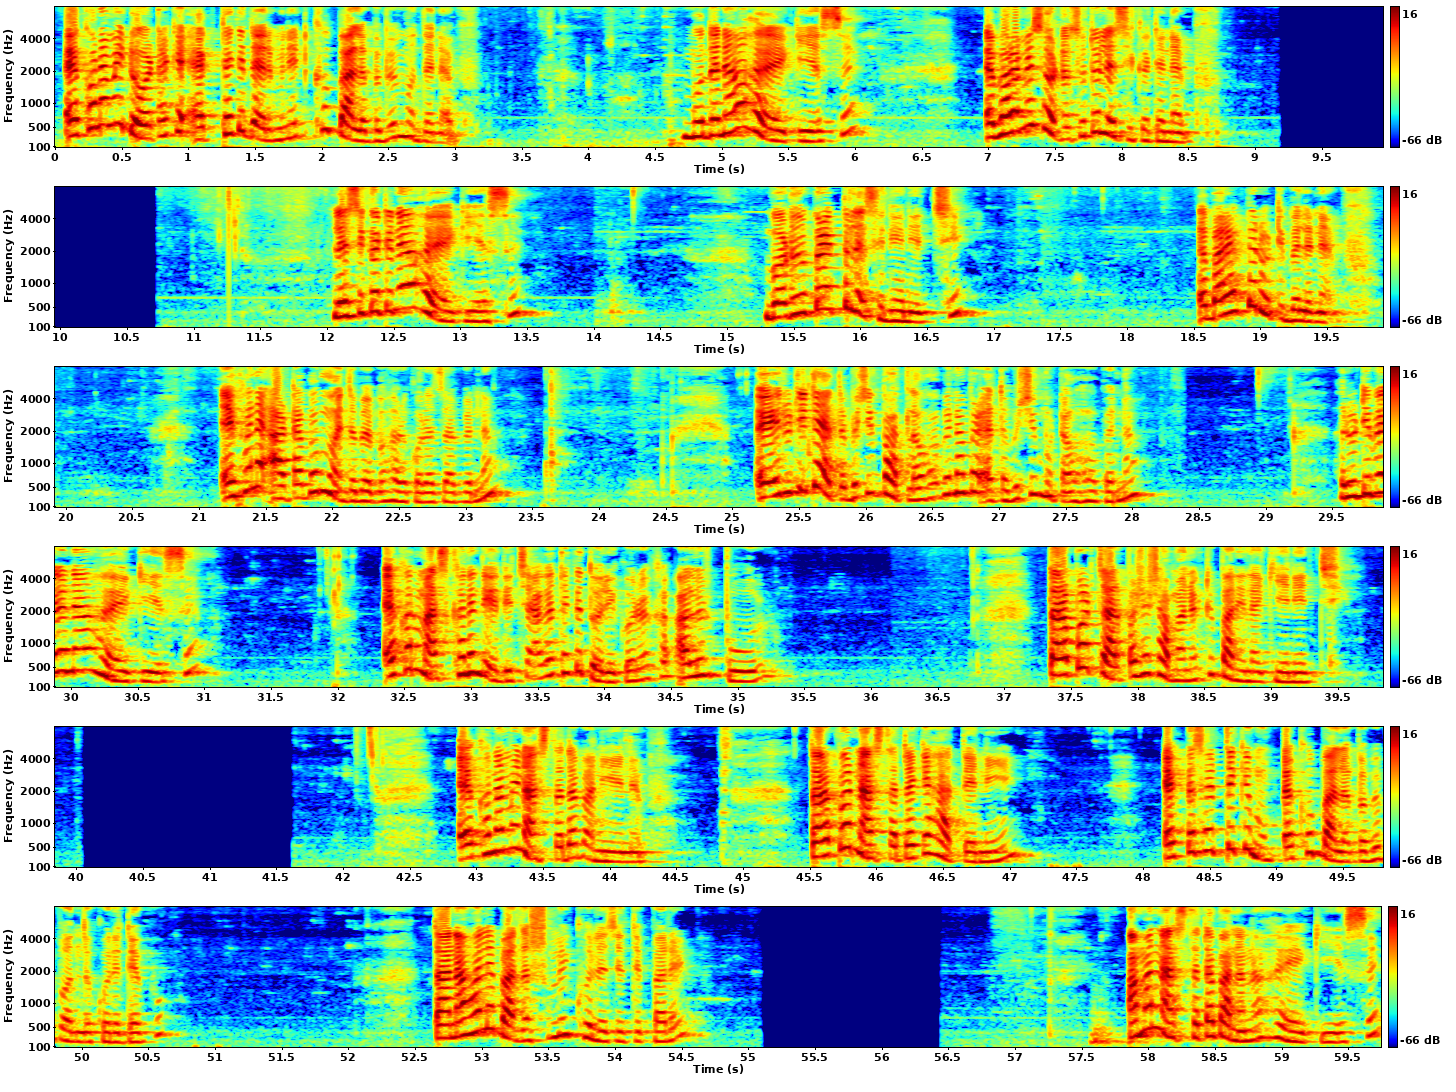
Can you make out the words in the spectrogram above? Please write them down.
এখন আমি ডোটাকে এক থেকে দেড় মিনিট খুব ভালোভাবে মুদে নেব। মুদে নেওয়া হয়ে গিয়েছে। এবার আমি ছোট ছোট লেসি কেটে নেব। লেসি কেটে নেওয়া হয়ে গিয়েছে। বড়ের উপর একটা লেসি নিয়ে নিচ্ছি। এবার একটা রুটি বেলে নেব। এখানে আটা বা ময়দা ব্যবহার করা যাবে না। এই রুটিটা এত বেশি পাতলাও হবে না, আবার এত বেশি মোটাও হবে না। রুটি বেলা নেওয়া হয়ে গিয়েছে। এখন মাঝখানে দিয়ে দিচ্ছি আগে থেকে তৈরি করে রাখা আলুর পুর। তারপর চারপাশে সামান্য একটু পানি লাগিয়ে নিচ্ছি। এখন আমি নাস্তাটা বানিয়ে নেব। তারপর নাস্তাটাকে হাতে নিয়ে একটা সাইড থেকে মুখটা খুব ভালোভাবে বন্ধ করে দেব। তা না হলে বাজার সময় খুলে যেতে পারে। আমার নাস্তাটা বানানো হয়ে গিয়েছে।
